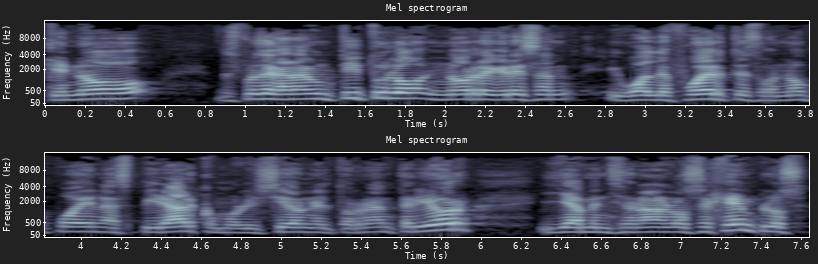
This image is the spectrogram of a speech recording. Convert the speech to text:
que no después de ganar un título, no regresan igual de fuertes o no pueden aspirar como lo hicieron en el torneo anterior, y ya mencionaron los ejemplos.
